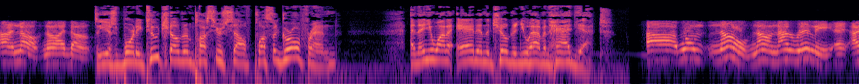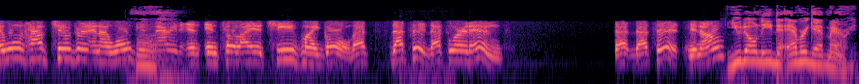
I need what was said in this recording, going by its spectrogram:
Uh, no, no, I don't. So you're supporting two children plus yourself plus a girlfriend. And then you want to add in the children you haven't had yet. Uh, well, no, no, not really. I, I won't have children and I won't get Mm. married in, until I achieve my goal. That's, that's it. That's where it ends. That, that's it, you know? You don't need to ever get married.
